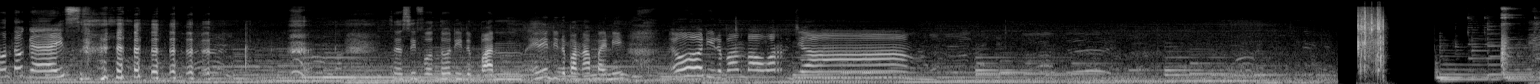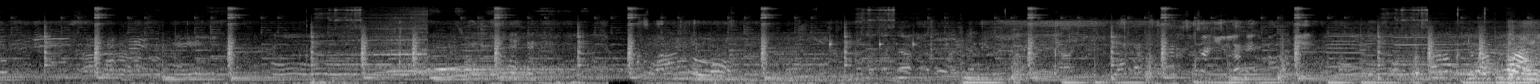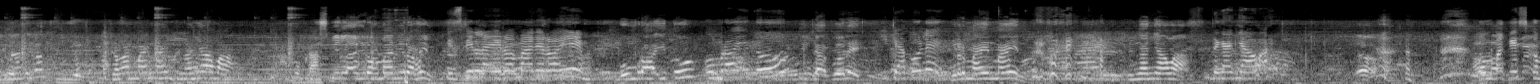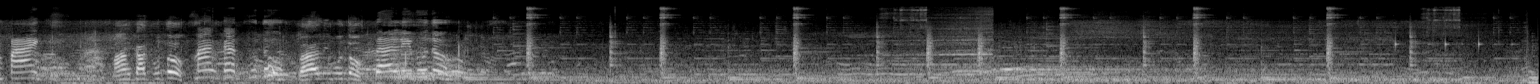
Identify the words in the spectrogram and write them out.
foto guys. Sesi foto di depan ini di depan apa ini? Oh di depan tower jam Jangan main-main dengan nyawa Bismillahirrahmanirrahim. Bismillahirrahmanirrahim. Umrah itu? Umroh itu? Tidak boleh. Tidak boleh. Bermain-main. Dengan nyawa. Dengan nyawa. Ya. Kompakis kempak Angkat utuh. Mangkat butuh Bali butuh Bali butuh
